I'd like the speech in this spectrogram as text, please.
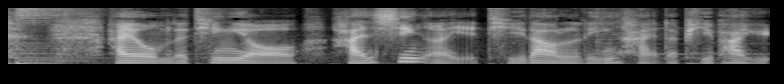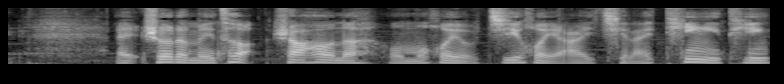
还有我们的听友韩星啊，也提到了林海的《琵琶语》，哎，说的没错。稍后呢，我们会有机会啊，一起来听一听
